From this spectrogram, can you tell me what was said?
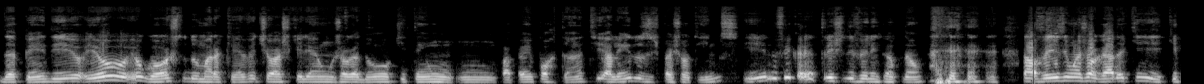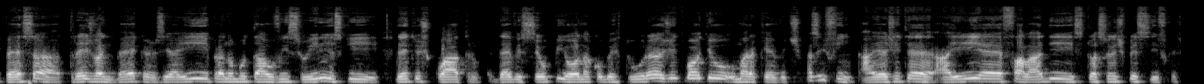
depende. Eu, eu, eu gosto do Marakevich, eu acho que ele é um jogador que tem um, um, papel importante, além dos special teams, e não ficaria triste de vê-lo em campo, não. Talvez em uma jogada que, que peça três linebackers, e aí, para não botar o Vince Williams, que dentre os quatro deve ser o pior na cobertura, a gente bote o, o Marakevich. Mas enfim, aí a gente é, aí é falar de situações específicas.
